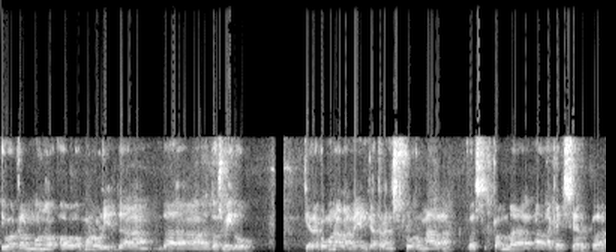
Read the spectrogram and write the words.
igual que el, mono, el monolit de, de 2001 que era com un element que transformava doncs com la, aquest cercle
